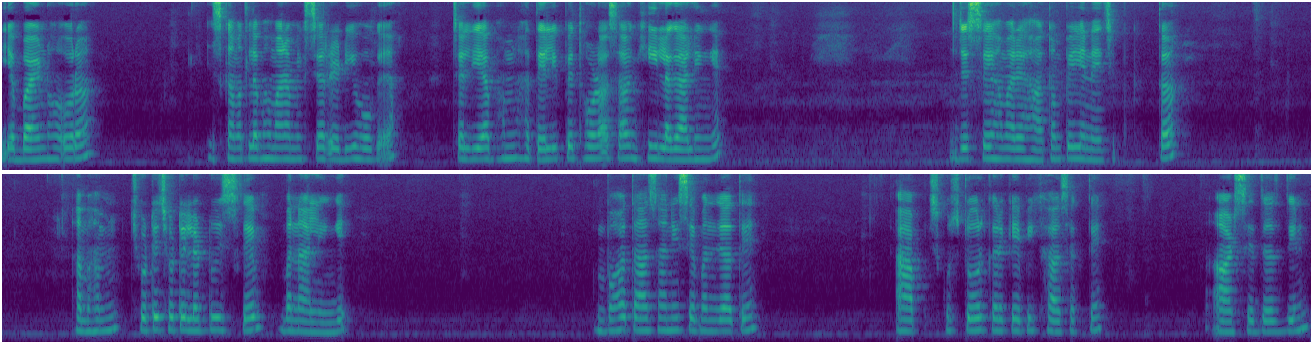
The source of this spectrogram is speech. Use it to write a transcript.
ये बाइंड हो रहा। इसका मतलब हमारा मिक्सचर रेडी हो गया। चलिए, अब हम हथेली पे थोड़ा सा घी लगा लेंगे, जिससे हमारे हाथों पे ये नहीं चिपकता। अब हम छोटे छोटे लड्डू इसके बना लेंगे। बहुत आसानी से बन जाते आप इसको स्टोर करके भी खा सकते आठ से दस दिन।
